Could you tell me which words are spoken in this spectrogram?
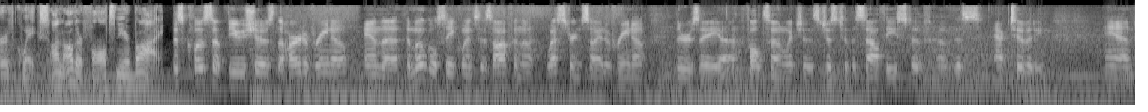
earthquakes on other faults nearby. This close-up view shows the heart of Reno, and the, the Mogul sequence is off in the western side of Reno. There's a uh, fault zone which is just to the southeast of, of this activity. And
